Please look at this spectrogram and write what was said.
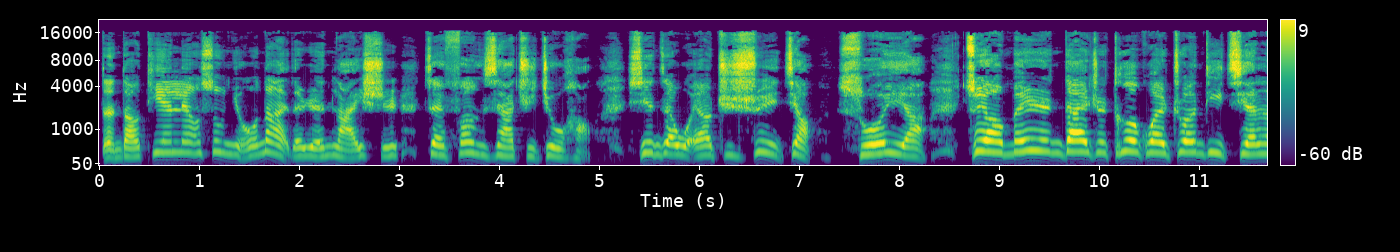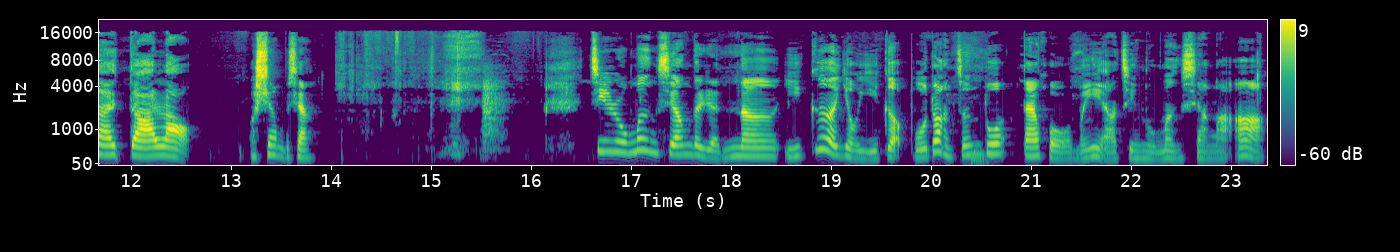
等到天亮送牛奶的人来时再放下去就好。现在我要去睡觉。”所以啊，最好没人带着特快专递前来打扰，我像不像？进入梦乡的人呢，一个又一个，不断增多。待会儿我们也要进入梦乡了啊！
